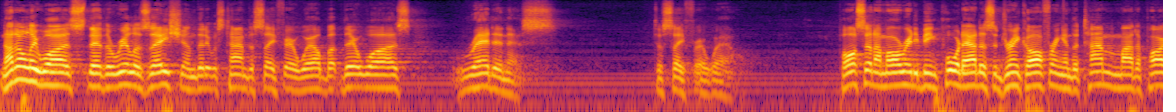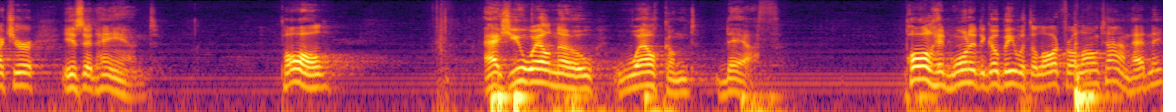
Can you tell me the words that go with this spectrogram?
Not only was there the realization that it was time to say farewell, but there was readiness to say farewell. Paul said, I'm already being poured out as a drink offering, and the time of my departure is at hand. Paul, as you well know, welcomed death. Paul had wanted to go be with the Lord for a long time, hadn't he?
